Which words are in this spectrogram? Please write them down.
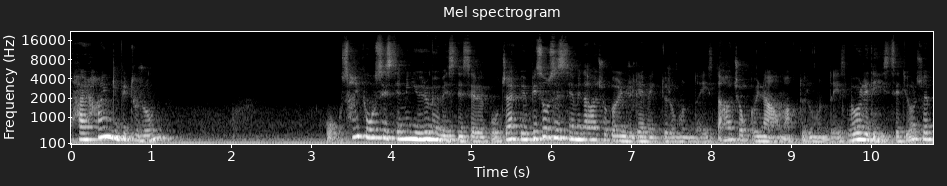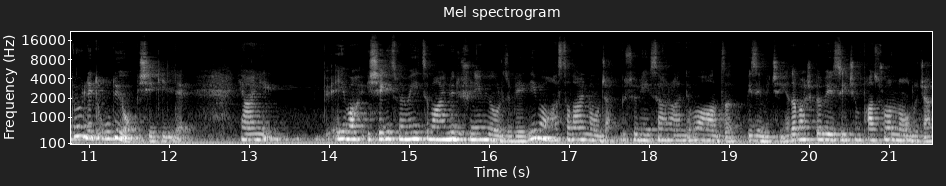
herhangi bir durum o, sanki o sistemin yürümemesine sebep olacak ve biz o sistemi daha çok öncülemek durumundayız. Daha çok öne almak durumundayız. Böyle de hissediyoruz ve böyle de oluyor bir şekilde. Yani eyvah işe gitmeme ihtimalini düşünemiyoruz bile değil mi? O hastalar ne olacak? Bir sürü insan randevu aldı bizim için ya da başka birisi için patron ne olacak?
